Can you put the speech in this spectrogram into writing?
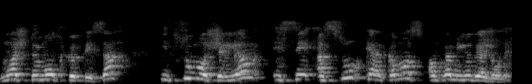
Moi, je te montre que Pessah, Itsu Mo Yom, et c'est Assour qu'elle commence en plein milieu de la journée.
